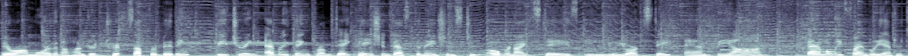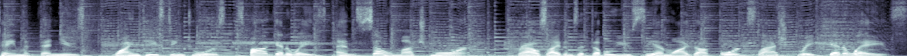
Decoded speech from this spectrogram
There are more than 100 trips up for bidding, featuring everything from daycation destinations to overnight stays in New York State and beyond. Family friendly entertainment venues, wine tasting tours, spa getaways, and so much more. Browse items at WCNY.org slash great getaways.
